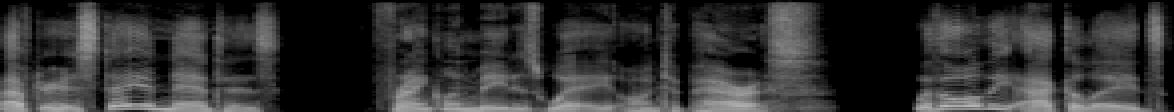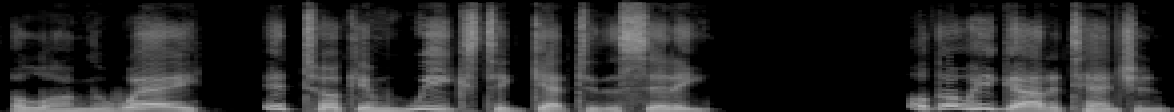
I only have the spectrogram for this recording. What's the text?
After his stay in Nantes, Franklin made his way on to Paris. With all the accolades along the way, it took him weeks to get to the city. Although he got attention,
